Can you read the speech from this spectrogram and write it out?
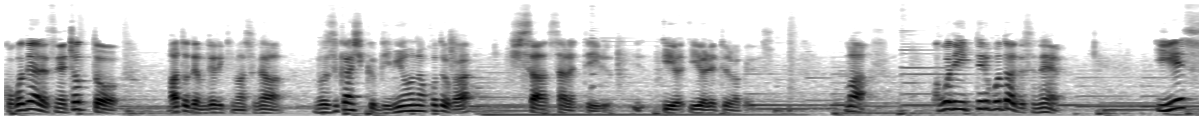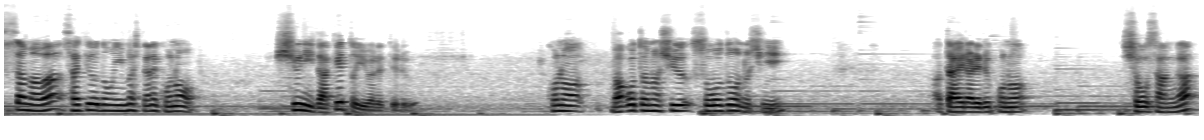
ここではですね、ちょっと後でも出てきますが、難しく微妙なことが示唆されている、言われているわけです。まあ、ここで言ってることはですね、イエス様は先ほども言いましたね、この主にだけと言われてる。この誠の主、創造主に与えられるこの称賛が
